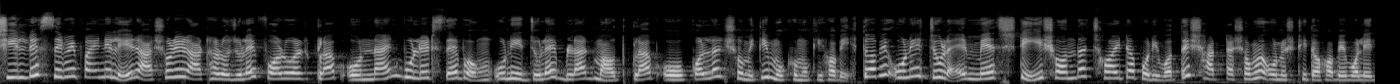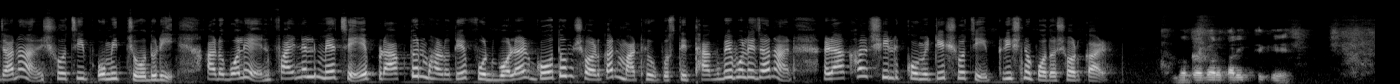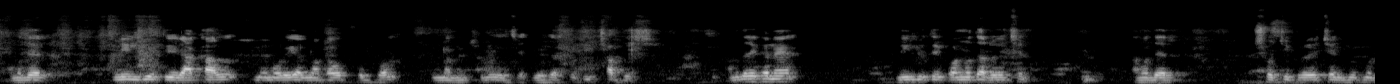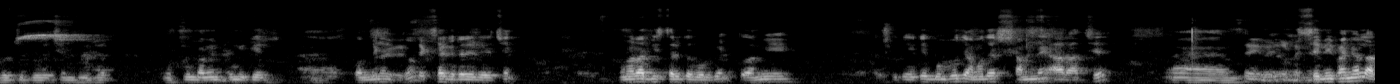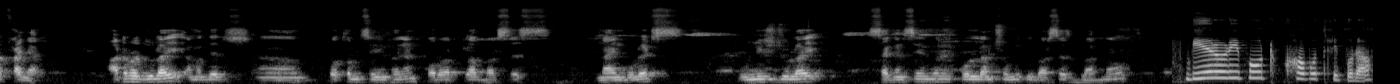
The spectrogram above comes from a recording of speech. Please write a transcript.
শিল্ডের সেমিফাইনালের আসরের আঠারো জুলাই ফরওয়ার্ড ক্লাব ও নাইন বুলেটস এবং উনিশ জুলাই ব্লাড মাউথ ক্লাব ও কল্যাণ সমিতি মুখোমুখি হবে। তবে উনিশ জুলাই ম্যাচটি সন্ধ্যা ছয়টা পরিবর্তে সাতটার সময় অনুষ্ঠিত হবে বলে জানান সচিব অমিত চৌধুরী। আরও বলেন, ফাইনাল ম্যাচে প্রাক্তন ভারতীয় ফুটবলার গৌতম সরকার মাঠে উপস্থিত থাকবে বলে জানান রাখাল শিল্ড কমিটির সচিব কৃষ্ণপদ সরকার। গত এগারো তারিখ থেকে আমাদের Niljyoti Rakhal memorial knockout football tournament শুরু হয়েছে দু হাজার পঁচিশ ছাব্বিশ। আমাদের এখানে নীলজ্যোতির কর্ণধার রয়েছেন। আমাদের সচিব রয়েছেন যুগ্ম সচিব রয়েছেন দুজন টুর্নামেন্ট কমিটির কনভেনার সেক্রেটারি রয়েছেন। ওনারা বিস্তারিত বলবেন। তো আমি শুধু এটাই বলব যে আমাদের সামনে আর আছে সেমিফাইনাল আর ফাইনাল। আঠারো জুলাই আমাদের প্রথম semifinal forward club versus nine bullets উনিশ July second semifinal Kalyan Samiti versus blood mouth bureau report, খবর ত্রিপুরা।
